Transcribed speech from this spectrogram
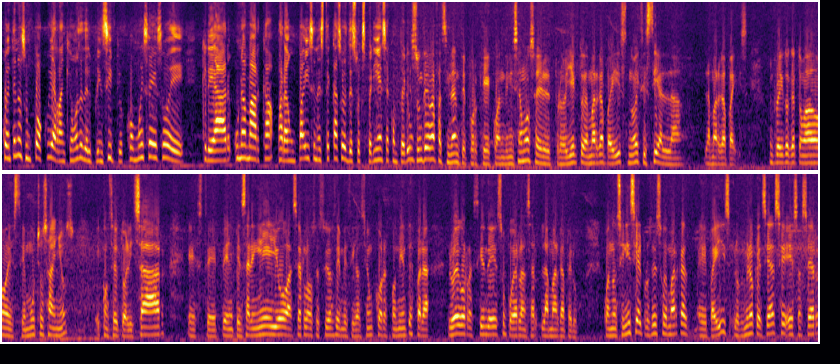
cuéntenos un poco y arranquemos desde el principio. ¿Cómo es eso de crear una marca para un país, en este caso desde su experiencia con Perú? Es un tema fascinante porque cuando iniciamos el proyecto de Marca País no existía la, la Marca País un proyecto que ha tomado este, muchos años, eh, conceptualizar, este, pensar en ello, hacer los estudios de investigación correspondientes para luego recién de eso poder lanzar la marca Perú. Cuando se inicia el proceso de marca eh, país, lo primero que se hace es hacer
